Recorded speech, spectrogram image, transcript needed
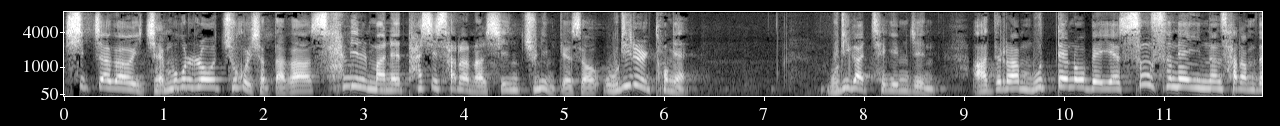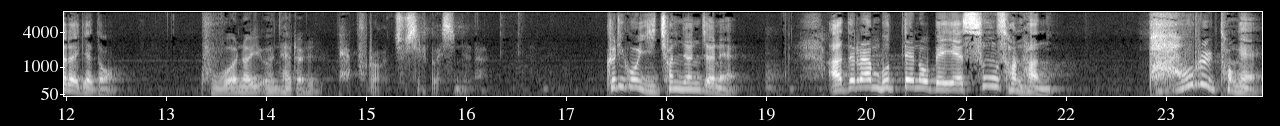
십자가의 제물로 죽으셨다가 3일 만에 다시 살아나신 주님께서 우리를 통해 우리가 책임진 아드라 무테노베의 승선에 있는 사람들에게도 구원의 은혜를 베풀어 주실 것입니다. 그리고 2000년 전에 아드라 무테노베에 승선한 바울을 통해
